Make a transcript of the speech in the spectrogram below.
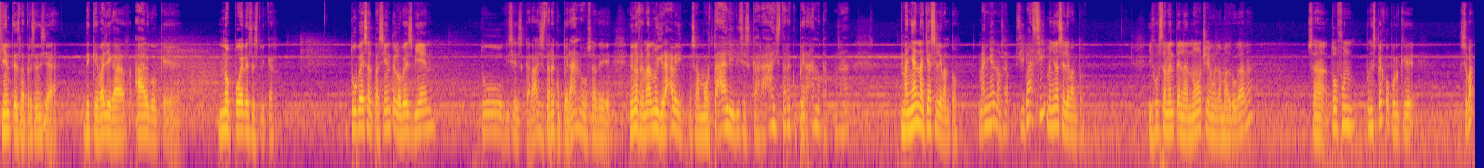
sientes la presencia de que va a llegar algo que no puedes explicar. Tú ves al paciente, lo ves bien, tú dices, caray, se está recuperando, o sea, de, una enfermedad muy grave, o sea, mortal, y dices, caray, está recuperando, o sea, mañana ya se levantó. Mañana, o sea, si va así, mañana se levantó. Y justamente en la noche o en la madrugada, o sea, todo fue un, un espejo porque se va.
